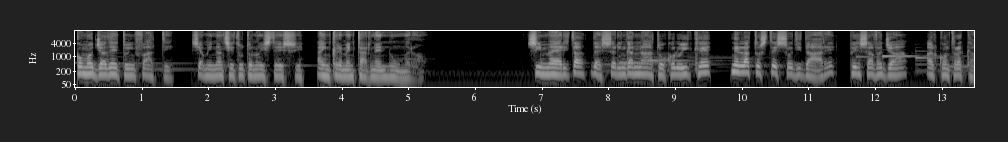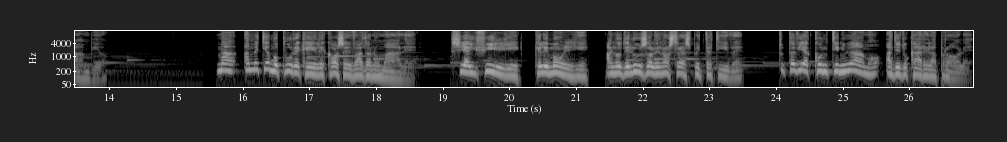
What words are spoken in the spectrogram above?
Come ho già detto, infatti, siamo innanzitutto noi stessi a incrementarne il numero. Si merita d'essere ingannato colui che, nell'atto stesso di dare, pensava già al contraccambio. Ma ammettiamo pure che le cose vadano male. Sia i figli che le mogli hanno deluso le nostre aspettative. Tuttavia continuiamo ad educare la prole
